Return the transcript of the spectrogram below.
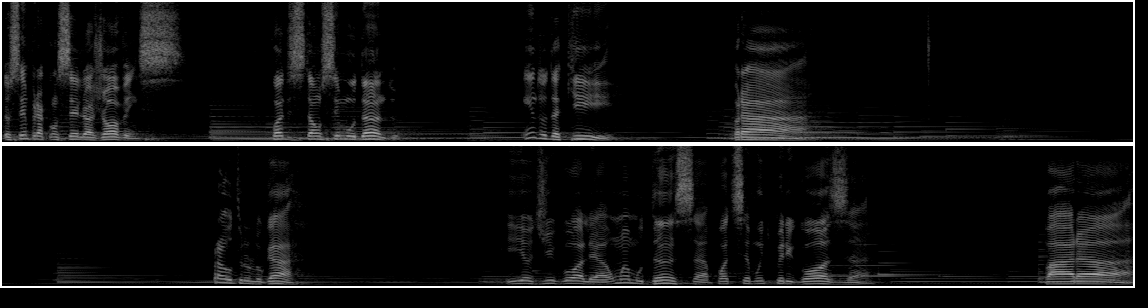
Eu sempre aconselho a jovens quando estão se mudando, indo daqui para para outro lugar. E eu digo, olha, uma mudança pode ser muito perigosa para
